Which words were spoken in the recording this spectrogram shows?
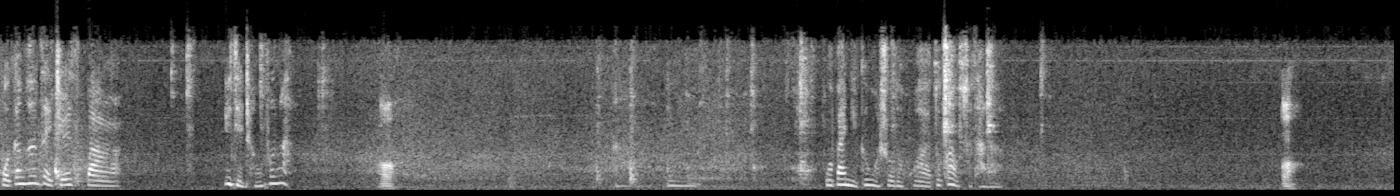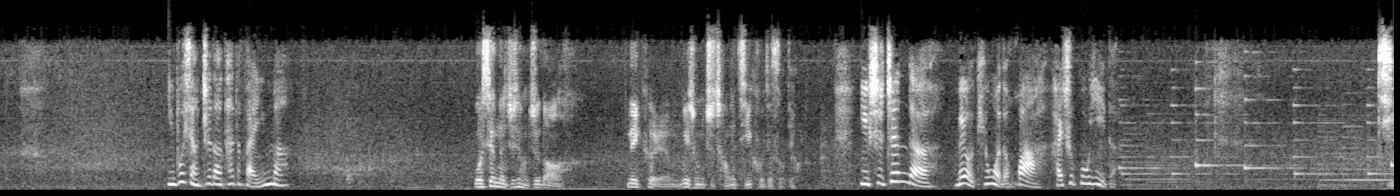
我刚刚在 Jazz Bar 遇见程峰了。哦，嗯，我把你跟我说的话都告诉他了。啊，你不想知道他的反应吗？我现在只想知道，那客人为什么只尝了几口就走掉了？你是真的没有听我的话，还是故意的？姐，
